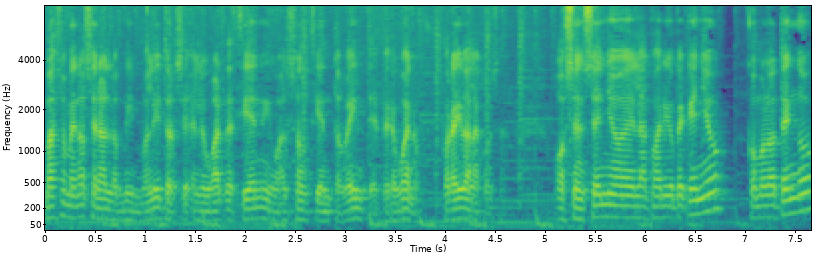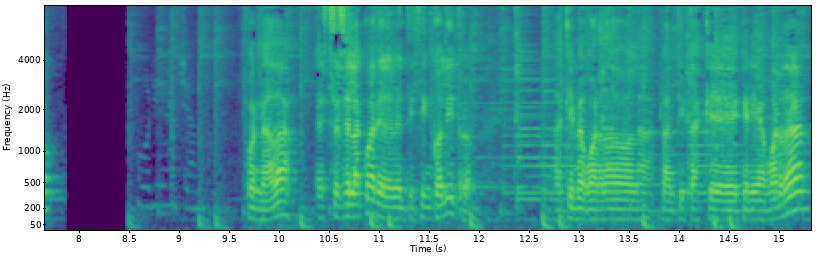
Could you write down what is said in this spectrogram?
Más o menos serán los mismos litros, en lugar de 100 igual son 120, pero bueno, por ahí va la cosa. Os enseño el acuario pequeño, cómo lo tengo. Pues nada, este es el acuario de 25 litros. Aquí me he guardado las plantitas que quería guardar.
